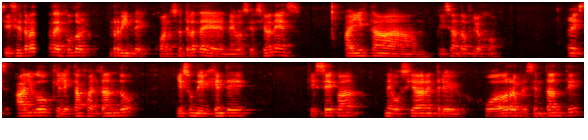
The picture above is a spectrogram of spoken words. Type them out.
si se trata de fútbol, rinde. Cuando se trata de negociaciones, ahí está pisando flojo. Es algo que le está faltando y es un dirigente que sepa negociar entre jugador representante,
